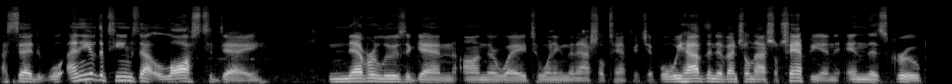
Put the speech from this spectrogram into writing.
I said, will any of the teams that lost today never lose again on their way to winning the national championship? Will we have the eventual national champion in this group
